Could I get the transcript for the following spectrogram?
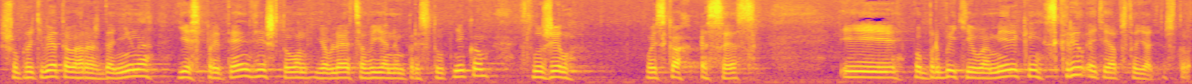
что против этого гражданина есть претензии, что он является военным преступником, служил в войсках СС и по прибытии в Америку скрыл эти обстоятельства.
